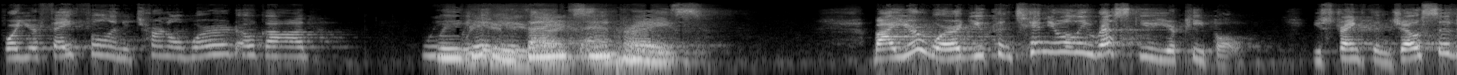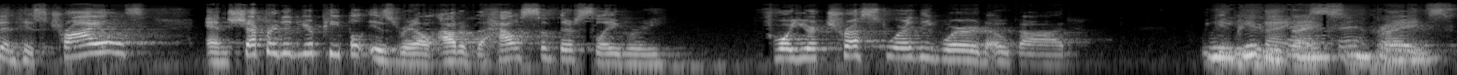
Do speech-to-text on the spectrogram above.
For your faithful and eternal word, O God, We give you thanks and praise. By your word, you continually rescue your people. You strengthened Joseph in his trials and shepherded your people Israel out of the house of their slavery. For your trustworthy word, O God, We give you thanks and praise.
